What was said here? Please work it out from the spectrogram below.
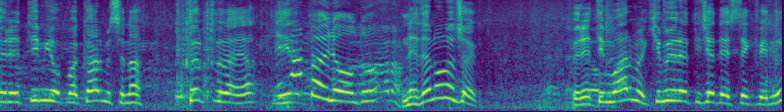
Üretim yok bakar mısın ha? 40 lira ya. Neden böyle oldu? Neden olacak? Üretim var mı? Kim üreticiye destek veriyor?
